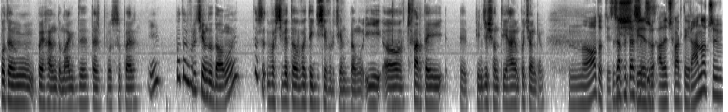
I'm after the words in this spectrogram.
Potem pojechałem do Magdy, też było super. I potem wróciłem do domu i też właściwie to Wojtek dzisiaj wróciłem do domu i o 4.50 jechałem pociągiem. No, to ty jesteś Zapytasz, świeżo, ale czwartej rano czy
